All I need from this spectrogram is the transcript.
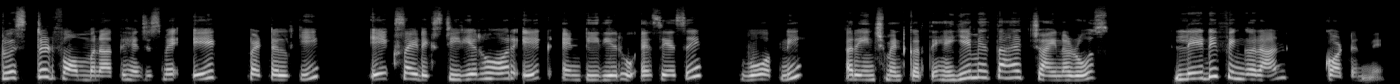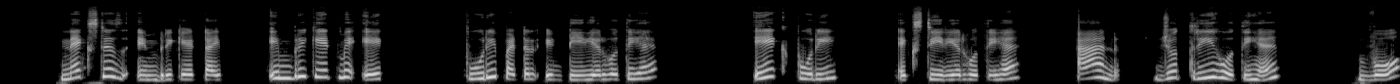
ट्विस्टेड फॉर्म बनाते हैं, जिसमें एक पेटल की एक साइड एक्सटीरियर हो और एक एंटीरियर हो। ऐसे ऐसे वो अपनी अरेंजमेंट करते हैं। ये मिलता है China rose, lady finger and cotton में। Next is imbricate type imbricate में एक पूरी पेटल इंटीरियर होती है, एक पूरी एक्सटीरियर होती है एंड जो थ्री होती हैं, वो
